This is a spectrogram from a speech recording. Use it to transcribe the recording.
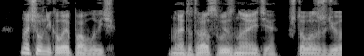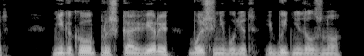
— начал Николай Павлович, — на этот раз вы знаете, что вас ждет. Никакого прыжка веры больше не будет и быть не должно.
